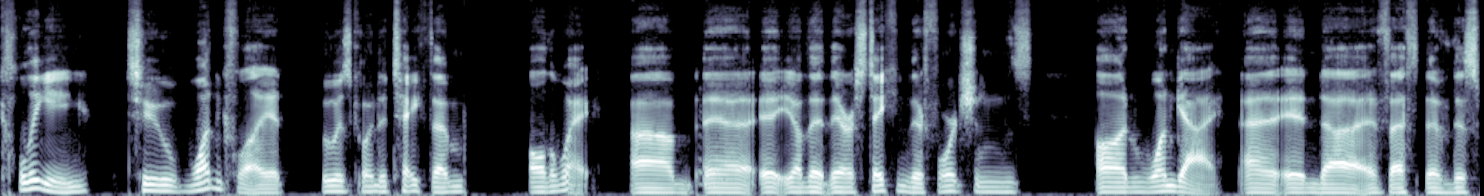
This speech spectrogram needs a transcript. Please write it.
clinging to one client who is going to take them all the way. Um, uh, you know, they, they are staking their fortunes on one guy, uh, and uh, if that's if this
